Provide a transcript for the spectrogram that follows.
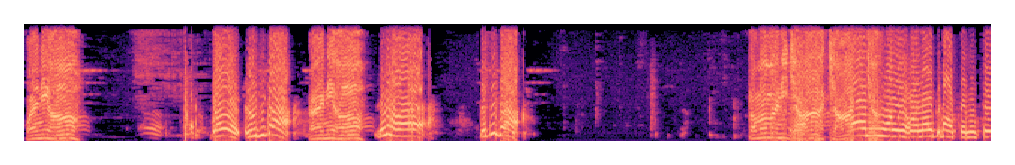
喂，你好，喂，卢局长，哎，你好，你好，卢局长，老妈妈你讲啊讲啊哎，那个我我来跟他说，你说，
